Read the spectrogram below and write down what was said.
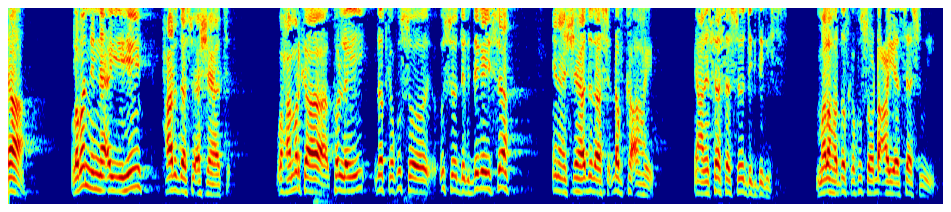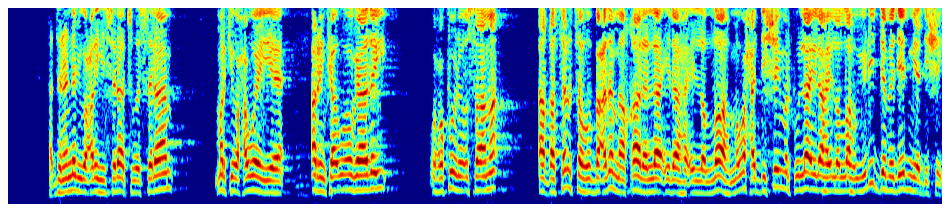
ya laba ninna ay yihiin xaaladdaasu ashahaatay. Waxaa markaa kollay dadka ku soo u soo degdegaysa inaan shahaadadaasi dhab ka ahayn. Yacni saasaa soo degdegaysa. Malaha dadka ku soo dhacayaa saas weeye. Haddana nebigu calayhi salaatu wasalaam markii waxa weeye arrinkaa u ogaaday wuxuu ku yidhi usaama aqataltahu bacdama qaala laa ilaaha ila allah ma waxaad dishay markuu laa ilaaha ila allahu yidhi dabadeed miyaad dishay?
